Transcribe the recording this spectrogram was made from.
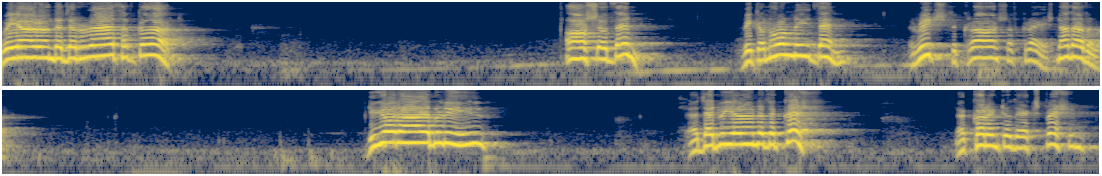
we are under the wrath of God. Also, then, we can only then reach the cross of Christ, not otherwise. Do you and I believe that we are under the curse, according to the expression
